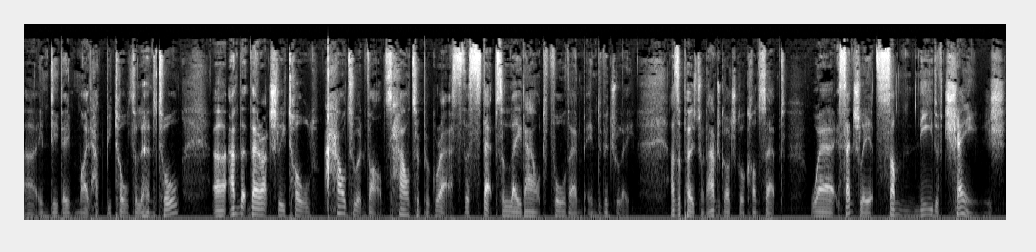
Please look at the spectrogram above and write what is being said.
Uh, indeed, they might have to be told to learn at all. Uh, and that they're actually told how to advance, how to progress. The steps are laid out for them individually, as opposed to an andragogical concept where essentially it's some need of change,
